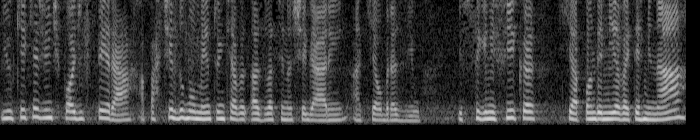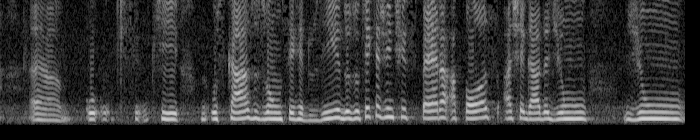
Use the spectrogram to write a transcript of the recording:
E o que, que a gente pode esperar a partir do momento em que a, as vacinas chegarem aqui ao Brasil? Isso significa que a pandemia vai terminar? Uh, o, que, que, os casos vão ser reduzidos? O que, que a gente espera após a chegada de um, de um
